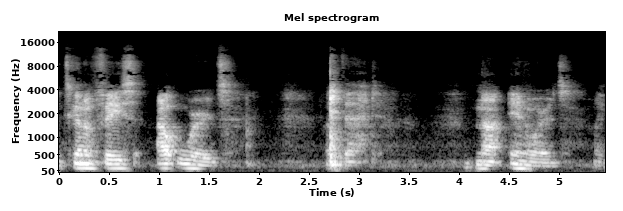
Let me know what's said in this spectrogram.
It's gonna face outwards like that, not inwards like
